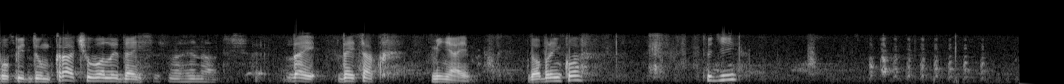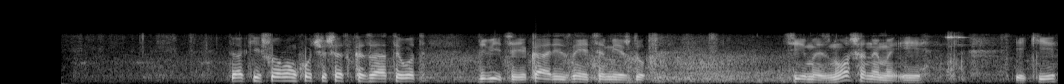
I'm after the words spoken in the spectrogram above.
попіддумкрачували, дай, Щось нагинатися. дай, дай так міняємо. Добренько. Тоді. Так, і що вам хочу ще сказати, от дивіться, яка різниця між цими зношеними і які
